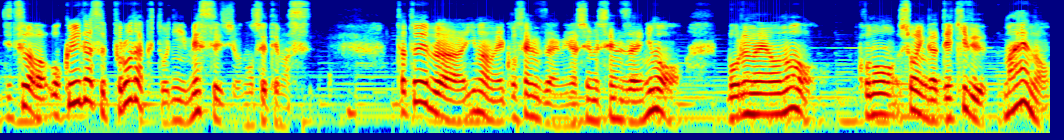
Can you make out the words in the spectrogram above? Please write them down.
実は送り出すプロダクトにメッセージを載せてます。例えば今のエコ洗剤のヤシム洗剤にもボルネオのこの商品ができる前の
